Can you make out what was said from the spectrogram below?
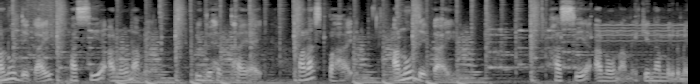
අනු දෙකයි හස්සිය අනු නමය බිඳු හැත් හයයි පනස් පහයි අනු දෙකයි හස්සිය අනු නමක නම්බෙකට මෙ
